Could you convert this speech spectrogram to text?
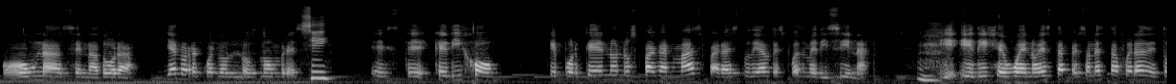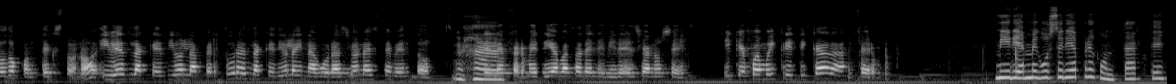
o una senadora, ya no recuerdo los nombres, sí. este, que dijo que por qué no nos pagan más para estudiar después medicina. Y, dije, bueno, esta persona está fuera de todo contexto, ¿no? Y es la que dio la apertura, es la que dio la inauguración a este evento de la enfermería basada en evidencia, no sé, y que fue muy criticada, enfermo. Miriam, me gustaría preguntarte,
